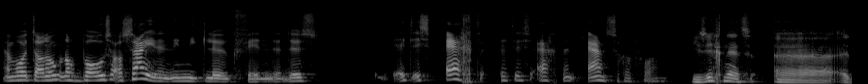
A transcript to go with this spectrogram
En wordt dan ook nog boos als zij het niet leuk vinden. Dus het is echt, het is echt een ernstige vorm. Je zegt net uh, het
